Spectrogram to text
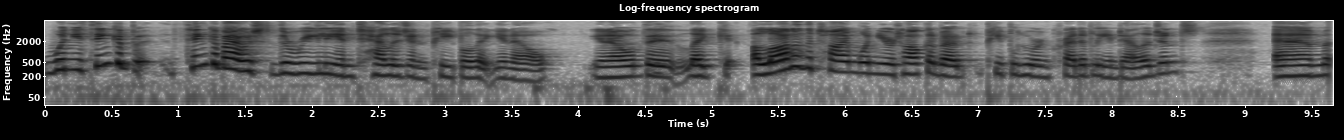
when you think about think about the really intelligent people that you know, you know, the like a lot of the time when you're talking about people who are incredibly intelligent, um,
